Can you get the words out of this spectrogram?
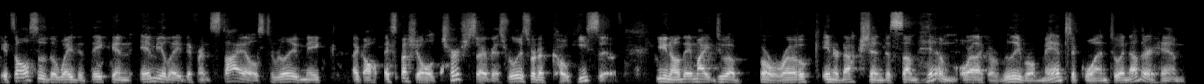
It's also the way that they can emulate different styles to really make like a, especially a whole church service really sort of cohesive. You know, they might do a baroque introduction to some hymn or like a really romantic one to another hymn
